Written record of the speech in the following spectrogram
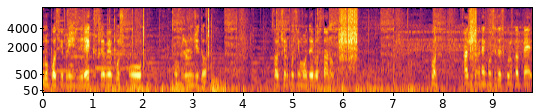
nu pot fi prinși direct, trebuie puși cu un prelungitor. Sau cel puțin modelul ăsta nu. Bun, haideți să vedem cum se descurcă pe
